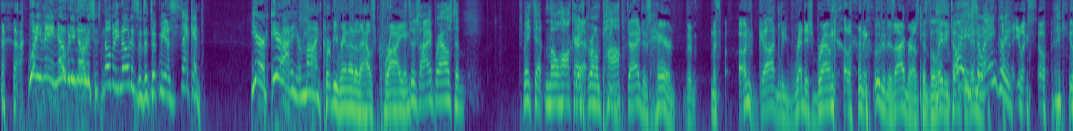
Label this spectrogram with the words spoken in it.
what do you mean? Nobody notices. Nobody notices. It took me a second. You're you're out of your mind. Kirby ran out of the house crying. Those eyebrows to to make that mohawk I've grown pop. He dyed his hair the most ungodly reddish brown color and included his eyebrows because the lady talked Why are him you into so it. angry? you look so you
